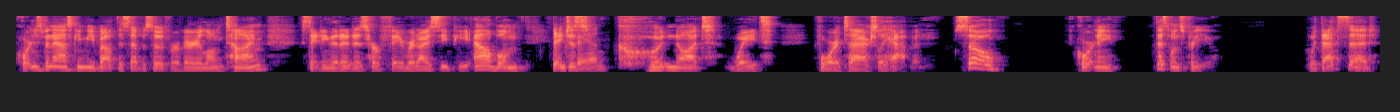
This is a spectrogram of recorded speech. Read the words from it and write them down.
Courtney's been asking me about this episode for a very long time, stating that it is her favorite ICP album, Big and just fan. could not wait for it to actually happen. So, Courtney, this one's for you. With that said,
